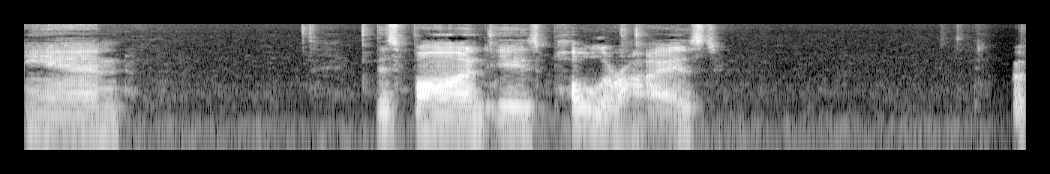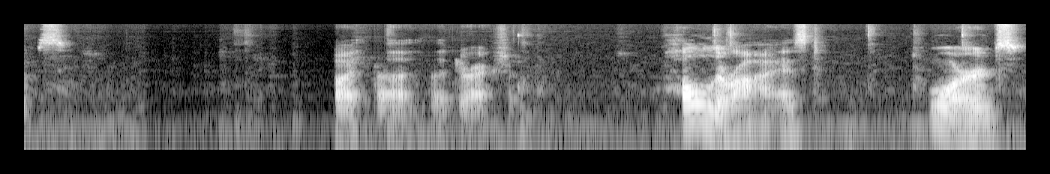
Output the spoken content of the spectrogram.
And this bond is polarized. Oops. But the, the direction. Polarized towards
